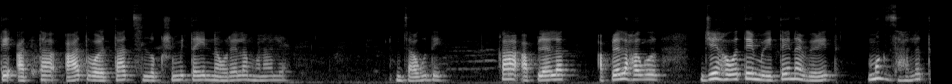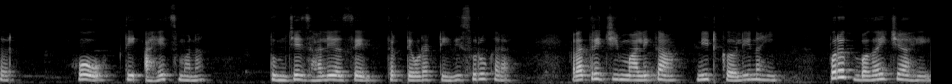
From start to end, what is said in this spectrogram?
ते आत्ता आत वळताच लक्ष्मीताई नवऱ्याला म्हणाल्या जाऊ दे. का आपल्याला आपल्याला हवं जे हवं ते मिळते ना वेळेत. मग झालं तर. हो ते आहेच म्हणा. तुमचे झाले असेल तर तेवढा टी व्ही सुरू करा. रात्रीची मालिका नीट कळली नाही. परत बघायची आहे.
